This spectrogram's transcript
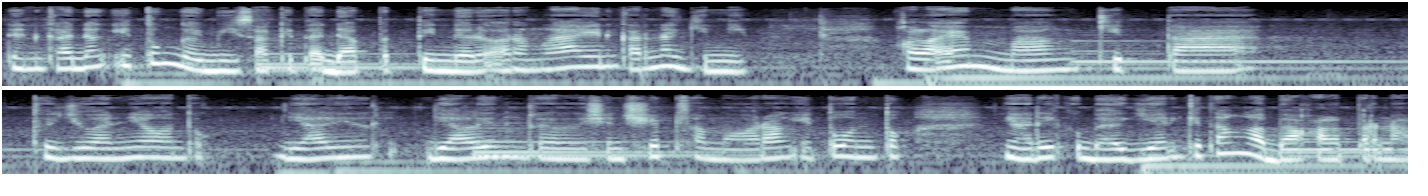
Dan kadang itu nggak bisa kita dapetin dari orang lain. Karena gini kalau emang kita tujuannya untuk jalin jalin relationship sama orang itu untuk nyari kebahagiaan kita nggak bakal pernah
